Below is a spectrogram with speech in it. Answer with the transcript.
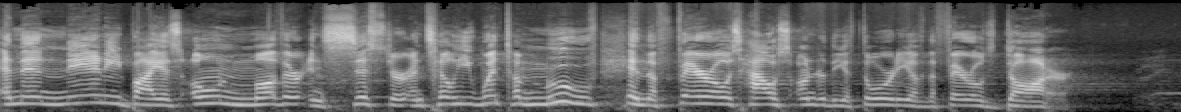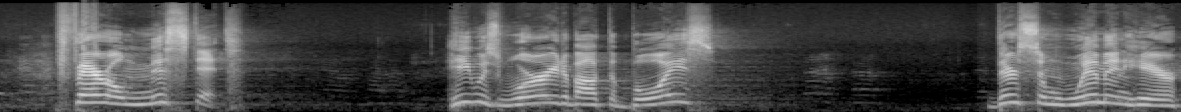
and then nannied by his own mother and sister until he went to move in the Pharaoh's house under the authority of the Pharaoh's daughter. Pharaoh missed it. He was worried about the boys. There's some women here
